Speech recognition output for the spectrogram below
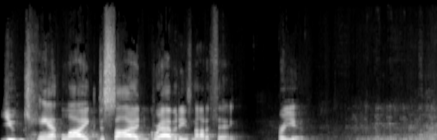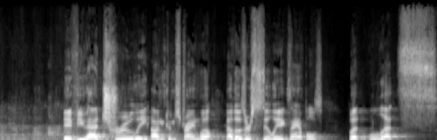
You can't like decide gravity's not a thing for you. if you had truly unconstrained will. Now, those are silly examples, but let's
